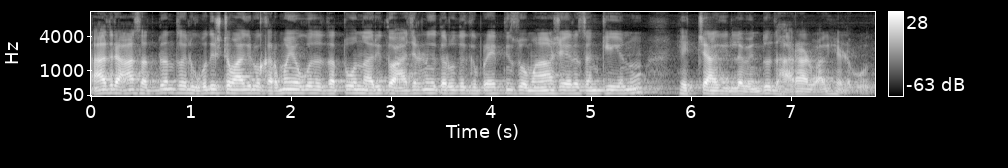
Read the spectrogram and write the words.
ಆದರೆ ಆ ಸದ್ಗ್ರಂಥದಲ್ಲಿ ಉಪದಿಷ್ಟವಾಗಿರುವ ಕರ್ಮಯೋಗದ ತತ್ವವನ್ನು ಅರಿತು ಆಚರಣೆಗೆ ತರುವುದಕ್ಕೆ ಪ್ರಯತ್ನಿಸುವ ಮಹಾಶಯರ ಸಂಖ್ಯೆಯನ್ನು ಹೆಚ್ಚಾಗಿಲ್ಲವೆಂದು ಧಾರಾಳವಾಗಿ ಹೇಳಬಹುದು.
